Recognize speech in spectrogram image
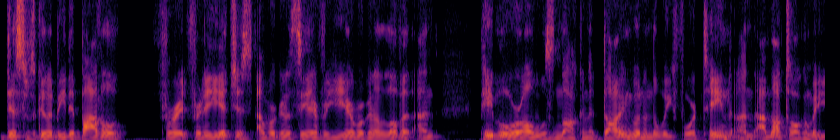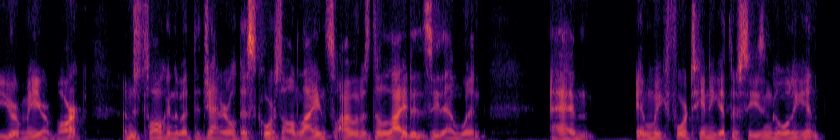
this was going to be the battle for for the ages and we're going to see it every year, we're going to love it. And people were almost knocking it down going into week 14. And I'm not talking about you or me or Mark. I'm just talking about the general discourse online. So I was delighted to see them win um, in week 14 and get their season going again.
